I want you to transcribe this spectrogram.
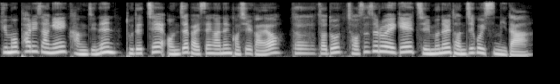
규모 8 이상의 강진은 도대체 언제 발생하는 것일까요? 저도 저 스스로에게 질문을 던지고 있습니다.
